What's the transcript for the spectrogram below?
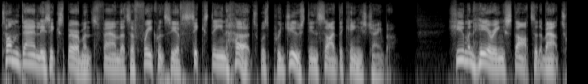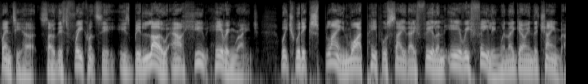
Tom Danley's experiments found that a frequency of 16 hertz was produced inside the King's chamber. Human hearing starts at about 20 hertz, so this frequency is below our hu- hearing range, which would explain why people say they feel an eerie feeling when they go in the chamber.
